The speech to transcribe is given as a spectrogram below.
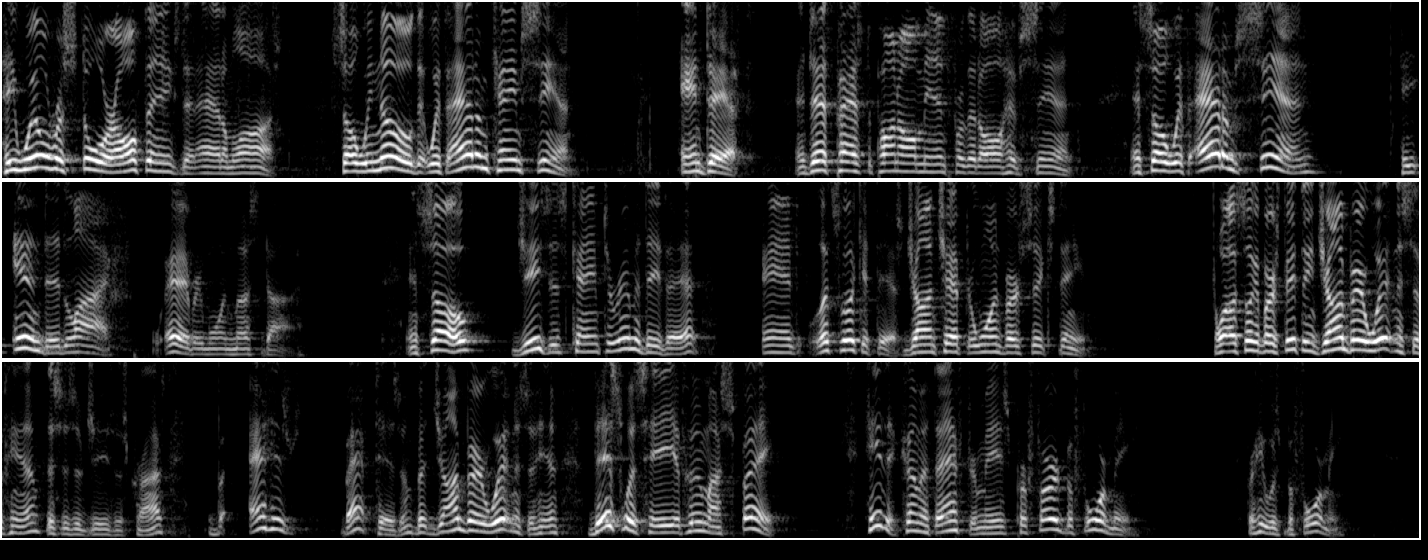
He will restore all things that Adam lost. So we know that with Adam came sin and death, and death passed upon all men, for that all have sinned. And so with Adam's sin, he ended life. Everyone must die. And so Jesus came to remedy that. And let's look at this John chapter 1, verse 16. Well, let's look at verse 15. John bare witness of him, this is of Jesus Christ, at his baptism, but John bare witness of him, this was he of whom I spake. He that cometh after me is preferred before me, for he was before me.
